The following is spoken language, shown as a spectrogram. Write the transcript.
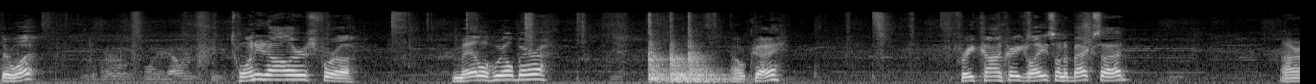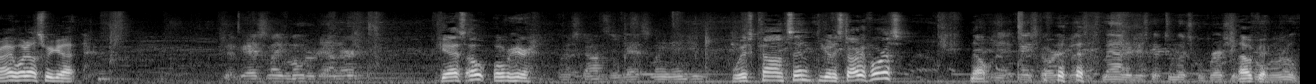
They're what? Wheelbarrows, twenty dollars a piece. Twenty dollars for a metal wheelbarrow. Okay. Free concrete glaze on the backside. All right. What else we got? Got gasoline motor down there. Gas. Oh, over here. Wisconsin gasoline engine. Wisconsin. You gonna start it for us? No. Yeah, can't start it unless it's mounted. It's got too much compression Okay. the roof.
